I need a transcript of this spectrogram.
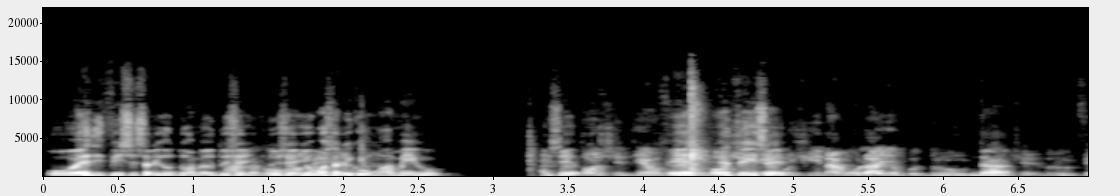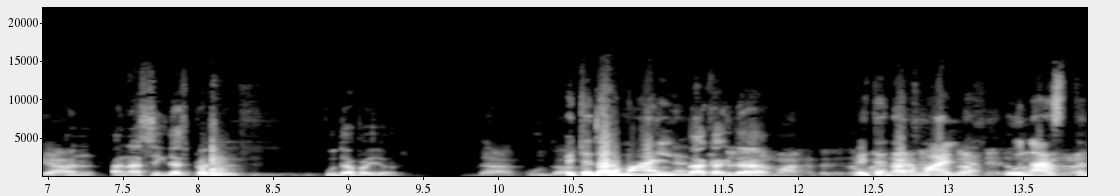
O es difícil salir con tus amigos. Tú dices, Hasta tú con dices un yo voy a salir amigo. con un amigo. А Dice, точно девушка э- не хочет, это dice- que мужчина гуляет, друг, Да. точно, друзья. Она, она всегда спрашивает, куда пойдешь? Да, куда? Это Да, нормально. да, Это когда? нормально, это не Это нормально. Россия это У нас нормально, это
